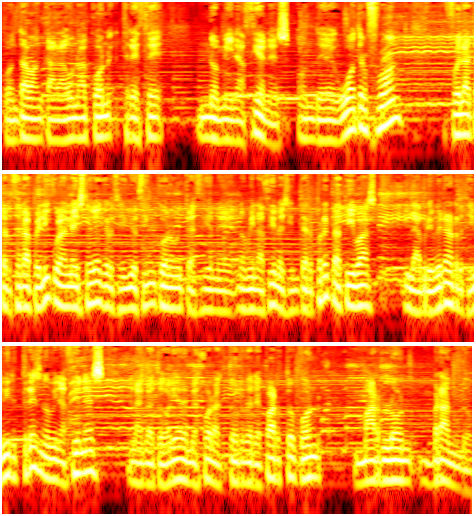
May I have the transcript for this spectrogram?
contaban cada una con 13 nominaciones. On Waterfront fue la tercera película en la historia que recibió cinco nominaciones, nominaciones, interpretativas y la primera en recibir tres nominaciones en la categoría de mejor actor de reparto con Marlon Brando,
